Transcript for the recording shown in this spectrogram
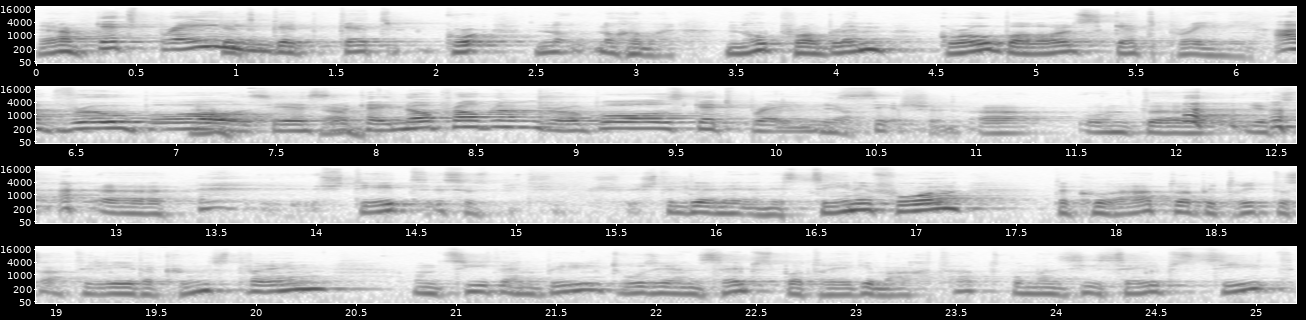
Ja? Get brainy. Get, get, get, grow, no, noch einmal. No problem, grow balls, get brainy. Ah, grow balls, ja. yes, okay. No problem, grow balls, get brainy. Sehr schön. Uh, und uh, jetzt uh, steht, es stellt eine, eine Szene vor, der Kurator betritt das Atelier der Künstlerin und sieht ein Bild, wo sie ein Selbstporträt gemacht hat, wo man sie selbst sieht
